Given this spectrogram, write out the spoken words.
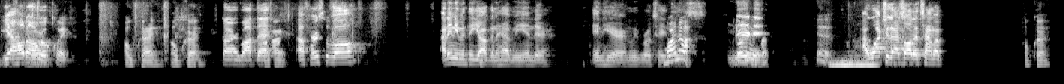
Yeah, hold on real quick. Okay, okay. Sorry about that. All right. Uh, first of all, I didn't even think y'all gonna have me in there, in here. Let me rotate. Why not? this. Yeah. Yeah. I watch you guys all the time. I, Okay.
